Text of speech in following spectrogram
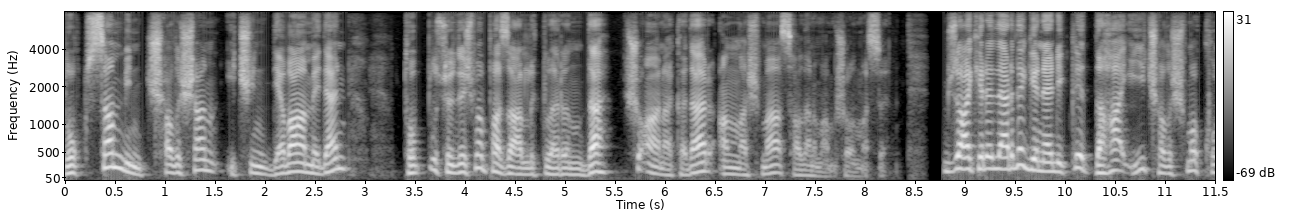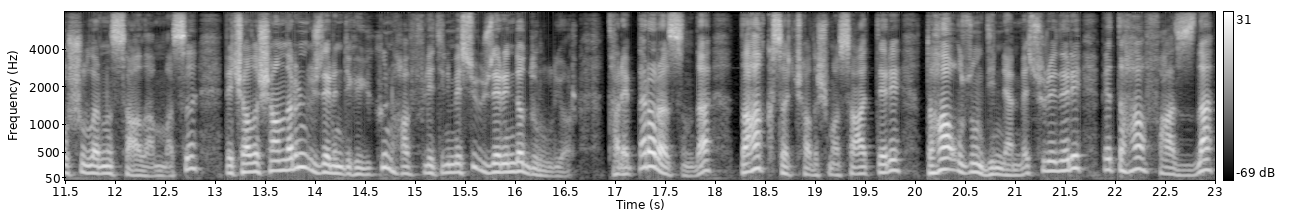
90 bin çalışan için devam eden toplu sözleşme pazarlıklarında şu ana kadar anlaşma sağlanamamış olması. Müzakerelerde genellikle daha iyi çalışma koşullarının sağlanması ve çalışanların üzerindeki yükün hafifletilmesi üzerinde duruluyor. Talepler arasında daha kısa çalışma saatleri, daha uzun dinlenme süreleri ve daha fazla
